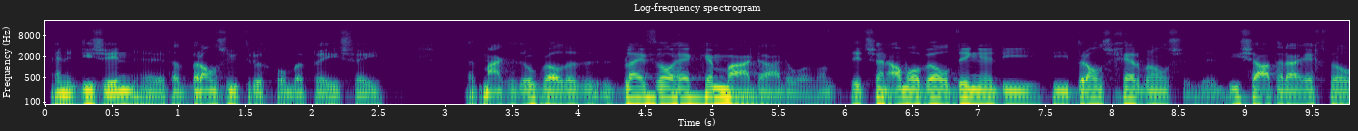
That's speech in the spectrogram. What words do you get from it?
En in die zin, eh, dat Brands nu terugkomt bij PSV. Dat maakt het ook wel, dat het, blijft wel herkenbaar daardoor. Want dit zijn allemaal wel dingen die, die Brands, Gerbrands, die zaten daar echt wel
